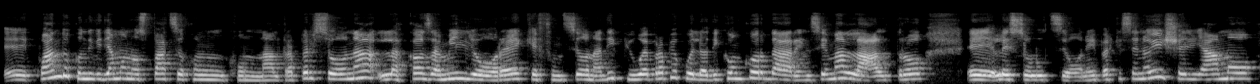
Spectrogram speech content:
eh, quando condividiamo uno spazio con, con un'altra persona, la cosa migliore che funziona di più è proprio quella di concordare insieme all'altro eh, le soluzioni, perché se noi scegliamo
